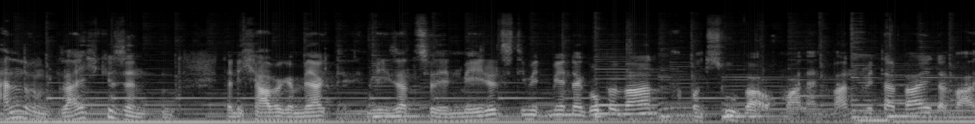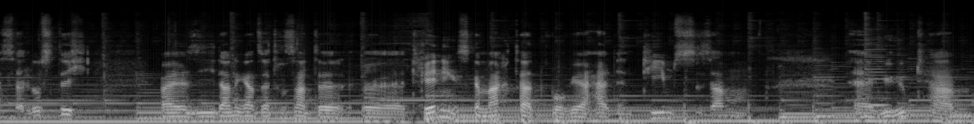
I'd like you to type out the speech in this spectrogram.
anderen Gleichgesinnten. Denn ich habe gemerkt, im Gegensatz zu den Mädels, die mit mir in der Gruppe waren, ab und zu war auch mal ein Mann mit dabei, da war es sehr lustig, weil sie dann ganz interessante äh, Trainings gemacht hat, wo wir halt in Teams zusammen äh, geübt haben.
